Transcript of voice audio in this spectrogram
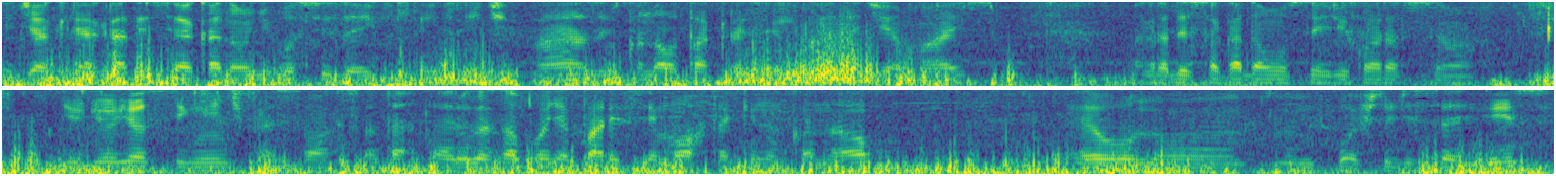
Eu já queria agradecer a cada um de vocês aí que tem incentivado, o canal está crescendo cada dia mais. Agradeço a cada um de vocês de coração. O vídeo de hoje é o seguinte pessoal, essa tartaruga acabou de aparecer morta aqui no canal. Eu no, posto de serviço.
